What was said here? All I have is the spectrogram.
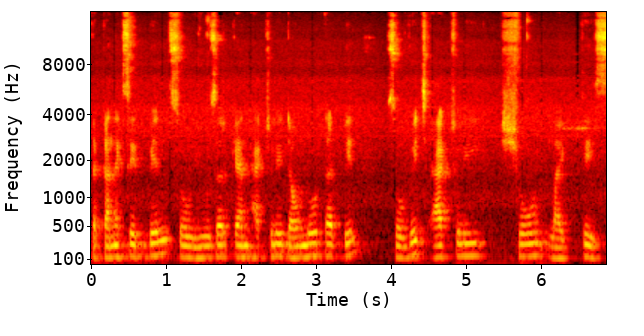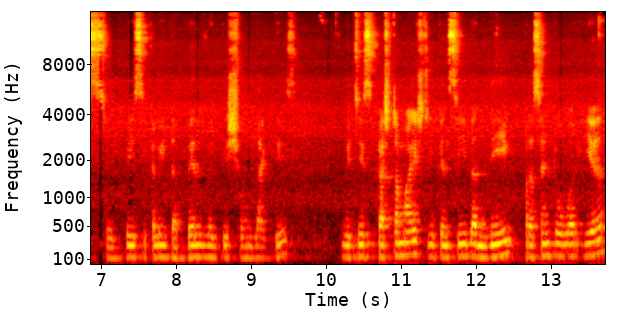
the KonnectzIT bill. So user can actually download that bill. So which actually shown like this. So basically the bill will be shown like this which is customized. You can see the name present over here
